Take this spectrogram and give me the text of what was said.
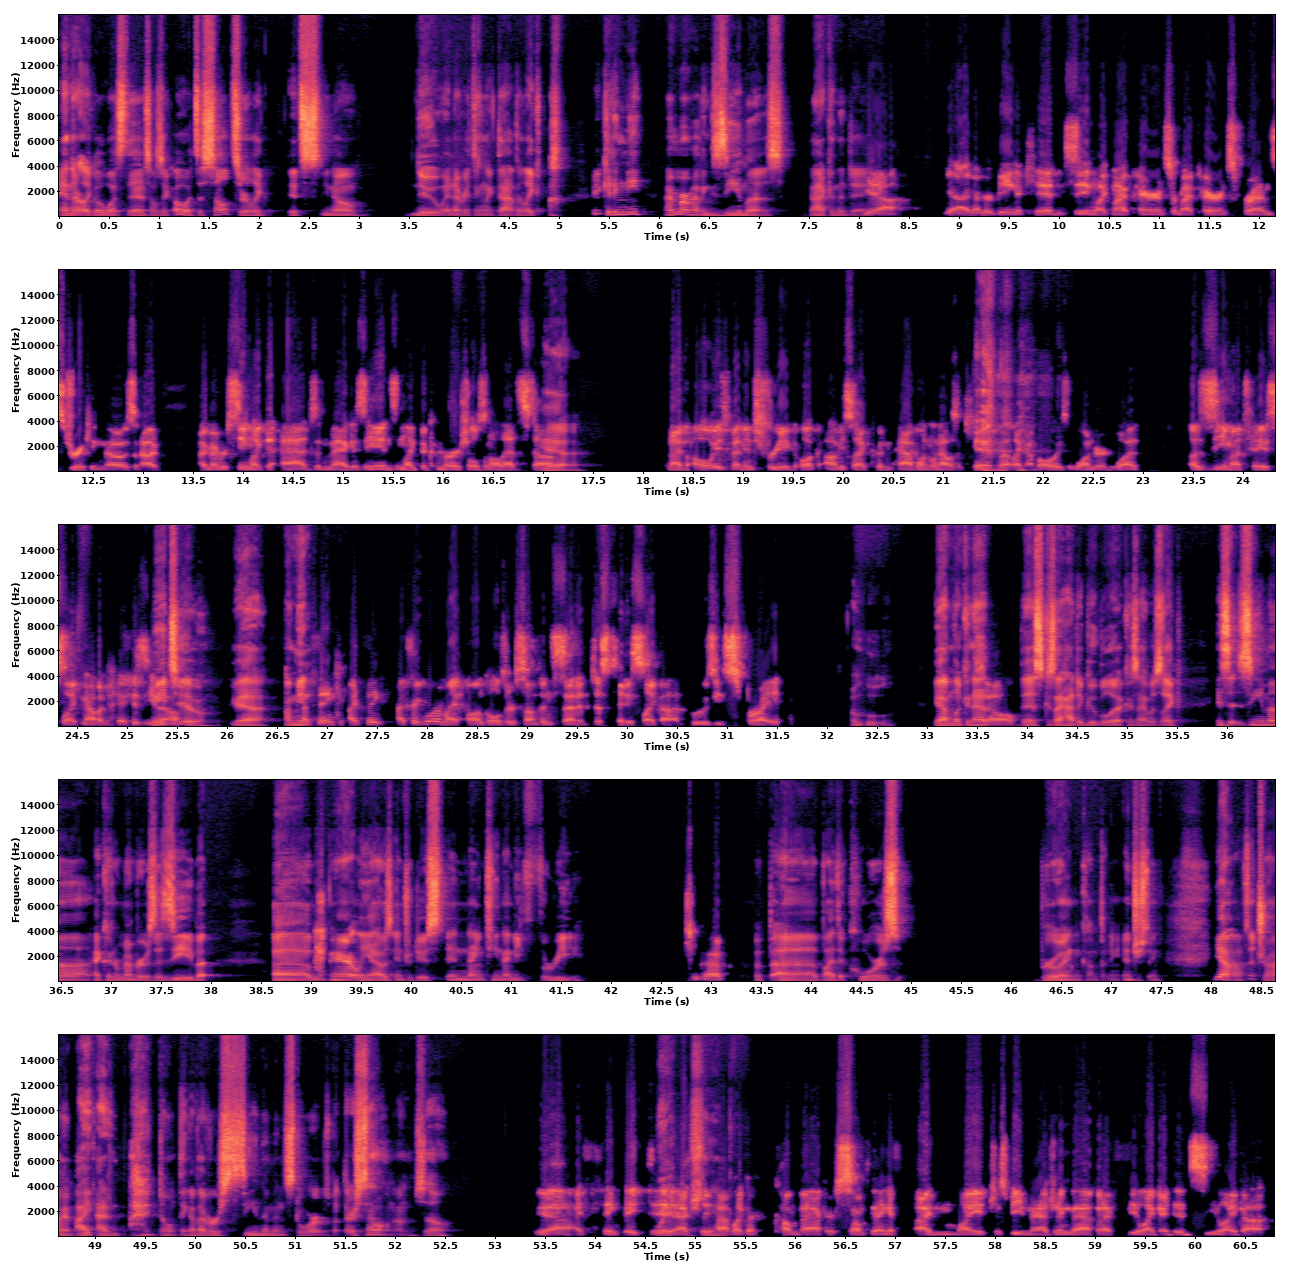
And they're like, oh, what's this? I was like, oh, it's a seltzer. Like it's, you know, new and everything like that. And they're like, are you kidding me? I remember having Zimas back in the day. Yeah. Yeah, I remember being a kid and seeing like my parents or my parents' friends drinking those, and I I remember seeing like the ads in magazines and like the commercials and all that stuff. Yeah. And I've always been intrigued. Look, obviously I couldn't have one when I was a kid, but like I've always wondered what a Zima tastes like nowadays. You Me know? too. Yeah. I mean, I think I think I think one of my uncles or something said it just tastes like a boozy sprite. ooh. Yeah, I'm looking at So this because I had to Google it because I was like, is it Zima? I couldn't remember. It was a Z, but um, apparently I was introduced in 1993 okay. Uh, by the Coors Brewing Company. Interesting. Yeah, I'll have to try them. I, I I don't think I've ever seen them in stores, but they're selling them. So Yeah, I think they did Wait, actually have like a comeback or something. If I might just be imagining that, but I feel like I did see like a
